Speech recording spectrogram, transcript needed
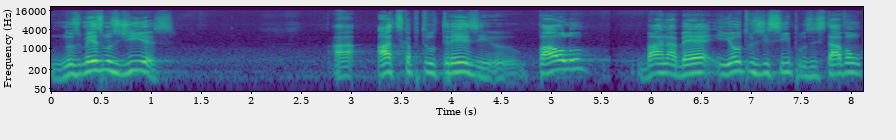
Nos mesmos dias, Atos capítulo 13, Paulo, Barnabé e outros discípulos estavam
